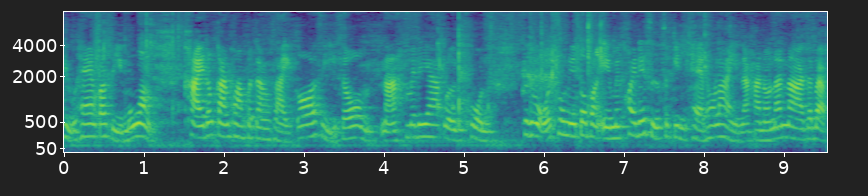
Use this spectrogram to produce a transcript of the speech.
ผิวแห้งก็สีม่วง ใครต้องการความกระจ่างใสก็สีส้มนะ ไม่ได้ยากเลยทุกคน คือจะบอกว่าช่วงนี้ตัวปังเองไม่ค่อยได้ซื้อสกินแคร์เท่าไหร่นะคะเน้องนานาจะแบบ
